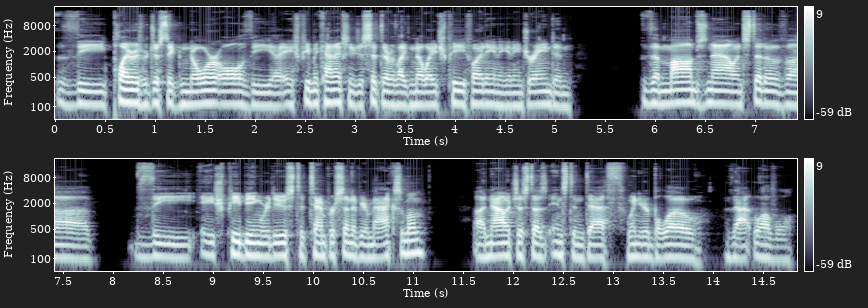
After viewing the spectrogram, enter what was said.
the players would just ignore all of the uh, HP mechanics and just sit there with like no HP fighting and getting drained and the mobs now instead of uh, the HP being reduced to 10% of your maximum, uh, now it just does instant death when you're below that level.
